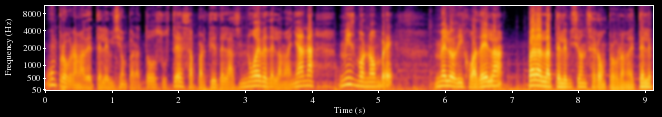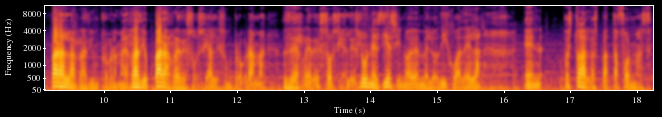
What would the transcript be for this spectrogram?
un programa de televisión para todos ustedes a partir de las 9 de la mañana, mismo nombre, Me lo dijo Adela, para la televisión será un programa de tele, para la radio un programa de radio, para redes sociales un programa de redes sociales. Lunes 19 me lo dijo Adela en pues todas las plataformas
